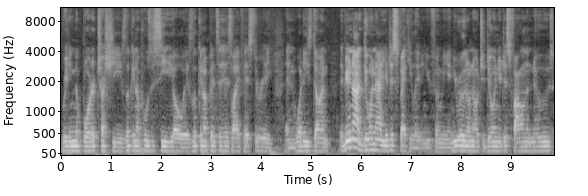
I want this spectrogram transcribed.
reading the board of trustees, looking up who the CEO is, looking up into his life history and what he's done. If you're not doing that, you're just speculating, you feel me? And you really don't know what you're doing. You're just following the news.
